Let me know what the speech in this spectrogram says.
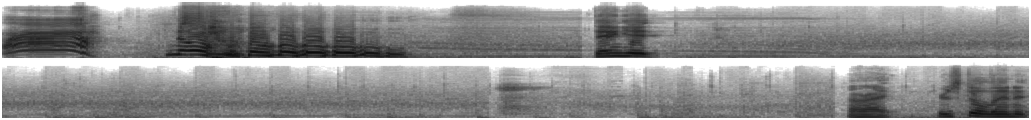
Ah! No! Dang it. You're still in it.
